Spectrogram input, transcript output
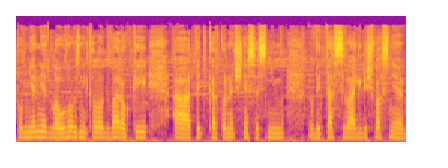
poměrně poměrně dlouho, vznikalo dva roky a teďka konečně se s ním vytasila, i když vlastně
